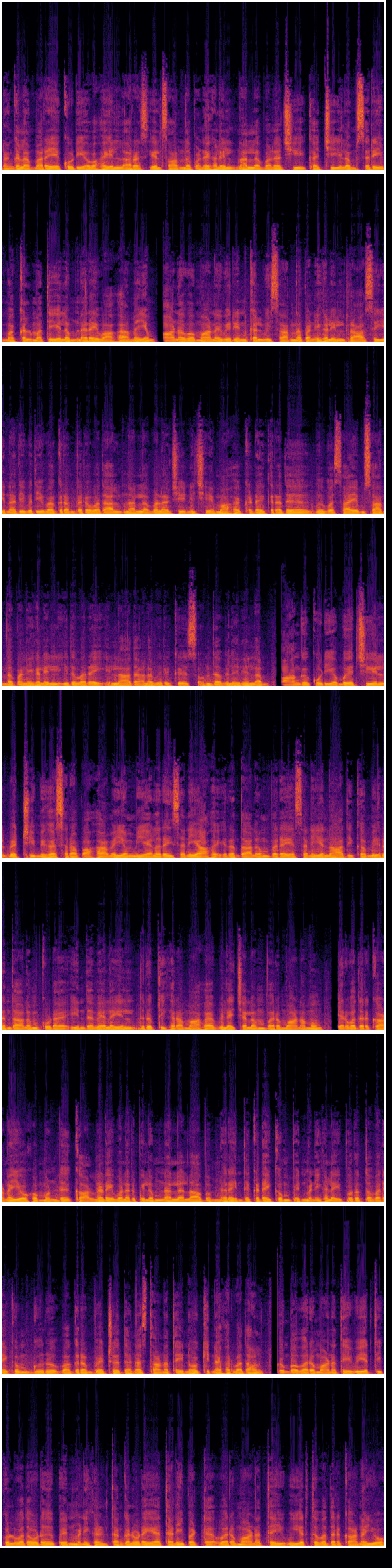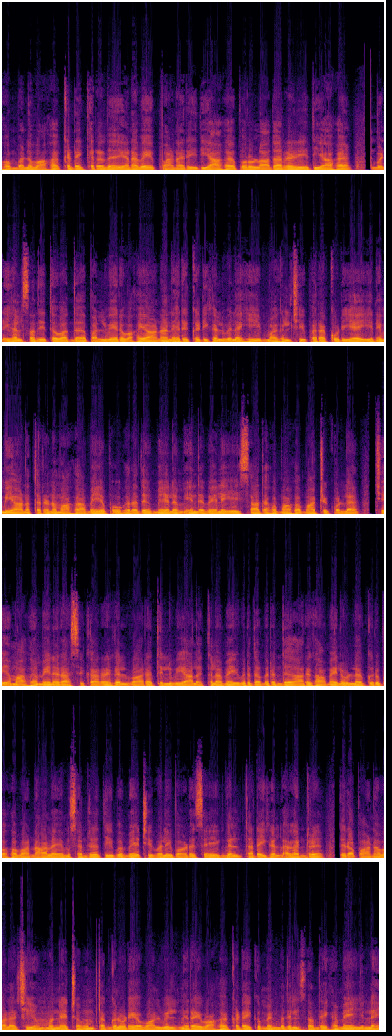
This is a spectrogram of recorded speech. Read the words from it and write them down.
சங்கடங்களை மறையக்கூடிய வகையில் அரசியல் சார்ந்த பணிகளில் நல்ல வளர்ச்சி கட்சியிலும் சரி மக்கள் மத்தியிலும் நிறைவாக அமையும். மாணவ மாணவியரின் கல்வி சார்ந்த பணிகளில் ராசியின் அதிபதி வக்ரம் பெறுவதால் நல்ல வளர்ச்சி நிச்சயமாக கிடைக்கிறது. விவசாயம் சார்ந்த பணிகளில் இதுவரை இல்லாத அளவிற்கு சொந்த விளைநிலம் வாங்கக்கூடிய முயற்சியில் வெற்றி மிக சிறப்பாக அமையும். ஏழரை சனியாக இருந்தாலும் விரய சனியின் ஆதிக்கம் இருந்தாலும் கூட இந்த வேளையில் திருப்திகரமாக விளைச்சலும் வருமானமும் உயர்வதற்கான யோகம் உண்டு. கால்நடை வளர்ப்பிலும் நல்ல லாபம் நிறைந்து கிடைக்கும். பெண்மணிகளை பொறுத்த வரைக்கும் குரு வக்ரம் பெற்று தனஸ்தானத்தை நோக்கி நகர்வதால் குடும்ப வருமானத்தை உயர்த்தி கொள்வதோடு பெண்மணிகள் தங்களுடைய தனிப்பட்ட வருமானத்தை உயர்த்துவதற்கான யோகம் வலுவாக கிடைக்கிறது. எனவே பண ரீதியாக பொருளாதார ரீதியாக பெண்மணிகள் சந்தித்து வந்த பல்வேறு வகையான நெருக்கடிகள் விலகி மகிழ்ச்சி பெறக்கூடிய இனிமையான தருணமாக அமைய போகிறது. மேலும் இந்த வேலையை சாதகமாக மாற்றிக்கொள்ள நிச்சயமாக மீனராசிக்காரர்கள் வாரத்தில் வியாழ வியாழக்கிழமை விரதமிருந்து அருகாமையில் உள்ள குரு பகவான் ஆலயம் சென்று தீபமேற்றி வழிபாடு செய்யுங்கள். தடைகள் அகன்று சிறப்பான வளர்ச்சியும் முன்னேற்றமும் தங்களுடைய வாழ்வில் நிறைவாக கிடைக்கும் என்பதில் சந்தேகமே இல்லை.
